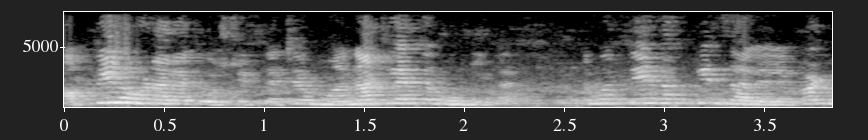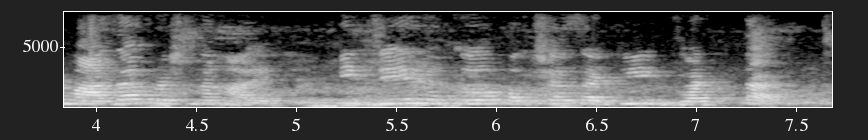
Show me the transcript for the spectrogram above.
अपील होणाऱ्या गोष्टी त्याच्या मनातल्या त्या भूमिका आहेत. त्यामुळे ते नक्कीच झालेले पण माझा प्रश्न हा आहे की जे लोक पक्षासाठी झटतात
